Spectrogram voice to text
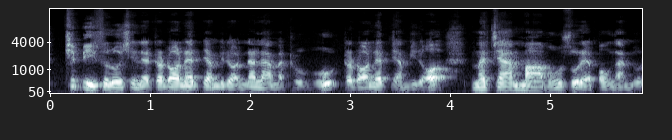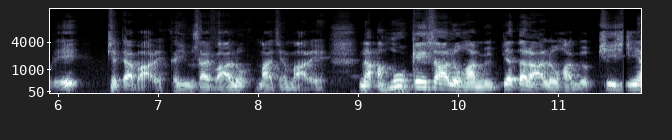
။ဖြစ်ပြီဆိုလို့ရှိရင်လည်းတော်တော်နဲ့ပြန်ပြီးတော့နလန်မထူဘူး။တော်တော်နဲ့ပြန်ပြီးတော့မကြမ်းမာဘူးဆိုတဲ့ပုံစံမျိုးတွေ ဖြစ်တတ်ပါတယ်ဂယူဆိုင်ပါလို့မှာချင်ပါတယ်။နောက်အမှုကိစ္စလို့ဟာမျိုးပြဿနာလို့ဟာမျိုးဖြေရှင်းရ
